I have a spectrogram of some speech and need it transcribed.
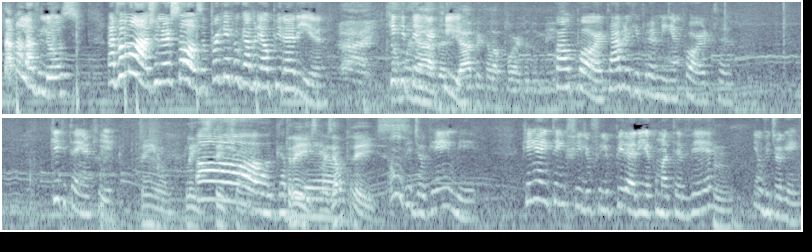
Tá maravilhoso. Mas vamos lá, Júnior Souza, por que, que o Gabriel piraria? O que, que tem aqui? Abre aquela porta do meio. Qual porta? Abre aqui pra mim a porta. O que, que tem aqui? Tem um PlayStation Oh, Gabriel. 3, mas é um 3. Um videogame? Quem aí tem filho, o filho piraria com uma TV Hum. e um videogame?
